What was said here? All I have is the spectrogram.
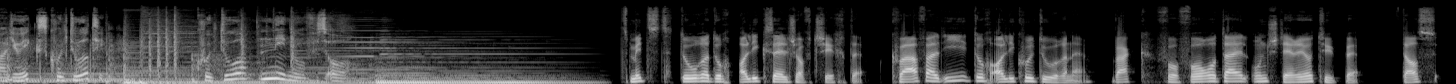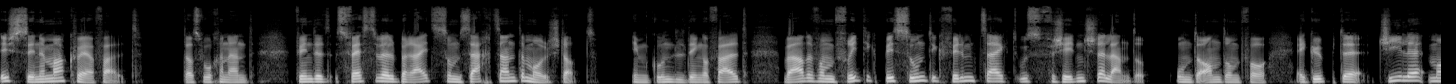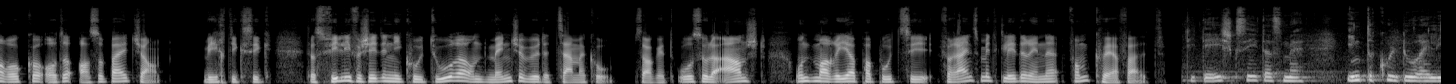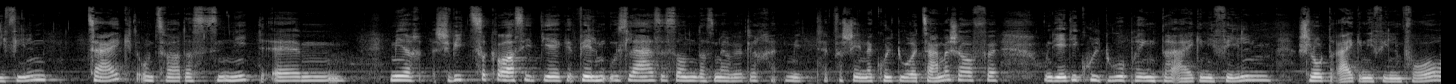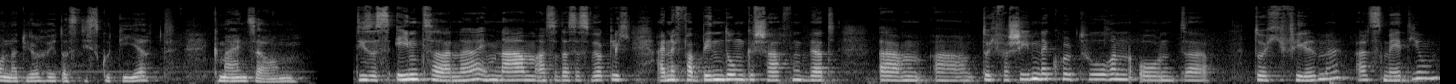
Radio X Kulturtipp. Kultur nicht nur fürs Ohr. Zmitzt durch durch alle Gesellschaftsschichten. Querfeld ein durch alle Kulturen. Weg von Vorurteilen und Stereotypen. Das ist Cinema Querfeld. Das Wochenende findet das Festival bereits zum 16. Mal statt. Im Gundeldinger Feld werden vom Freitag bis Sonntag Filme gezeigt aus verschiedensten Ländern, unter anderem von Ägypten, Chile, Marokko oder Aserbaidschan. Wichtig ist, dass viele verschiedene Kulturen und Menschen würden zusammenkommen, sagen Ursula Ernst und Maria Papuzzi, Vereinsmitgliederinnen vom Querfeld. Die Idee war, dass man interkulturelle Filme zeigt, und zwar, dass nicht ähm, wir Schweizer quasi die Filme auslesen, sondern dass wir wirklich mit verschiedenen Kulturen zusammenarbeiten und jede Kultur bringt einen eigenen Film, schlägt einen eigenen Film vor und natürlich wird das diskutiert gemeinsam. Dieses Inter ne, im Namen, also dass es wirklich eine Verbindung geschaffen wird ähm, äh, durch verschiedene Kulturen und äh, durch Filme als Medium.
